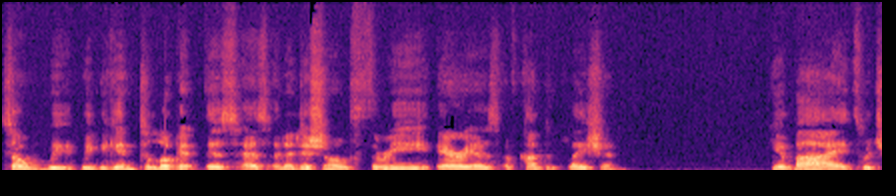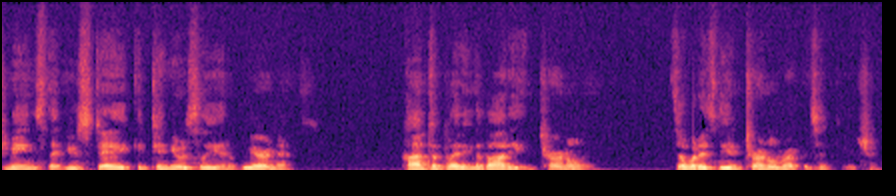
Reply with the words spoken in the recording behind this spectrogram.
So we, we begin to look at this as an additional three areas of contemplation. He abides, which means that you stay continuously in awareness, contemplating the body internally. So what is the internal representation?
